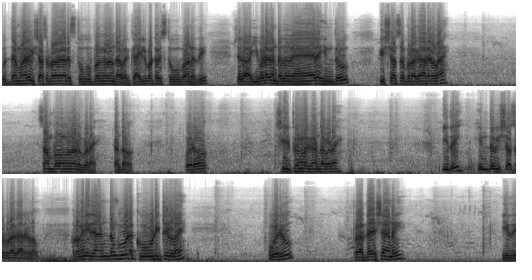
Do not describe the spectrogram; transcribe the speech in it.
ബുദ്ധന്മാരുടെ വിശ്വാസപ്രകാരം സ്തൂപങ്ങളുണ്ട് അവർക്ക്. അതിൽപ്പെട്ട ഒരു സ്തൂപാണിത്. പക്ഷെ ഇവിടെ കണ്ടത് നേരെ ഹിന്ദു വിശ്വാസപ്രകാരമുള്ള സംഭവങ്ങളാണ് ഇവിടെ. കണ്ടോ? ഓരോ ശില്പങ്ങളൊക്കെ ഉണ്ട് അവിടെ? ഇത് ഹിന്ദു വിശ്വാസപ്രകാരമുള്ളതും അപ്പൊ അങ്ങനെ രണ്ടും കൂടെ കൂടിയിട്ടുള്ള ഒരു പ്രദേശമാണ് ഇത്.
